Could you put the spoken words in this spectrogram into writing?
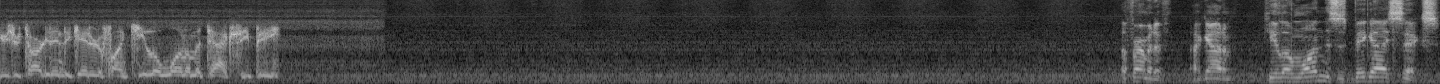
Use your target indicator to find Kilo 1 on the taxi, P. Affirmative. I got him. Kilo 1, this is Big Eye 6.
